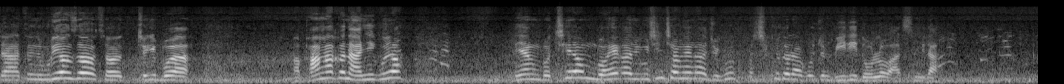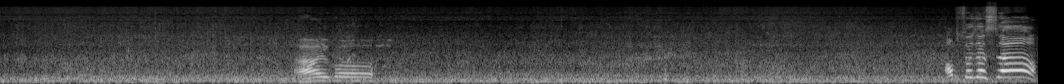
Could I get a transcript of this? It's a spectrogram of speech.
자 하여튼 우리 연서 저 저기 뭐야. 아, 방학은 아니고요. 그냥 뭐 체험 뭐 해가지고 신청해가지고 식구들하고 좀 미리 놀러 왔습니다 아이고. 없어졌어!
